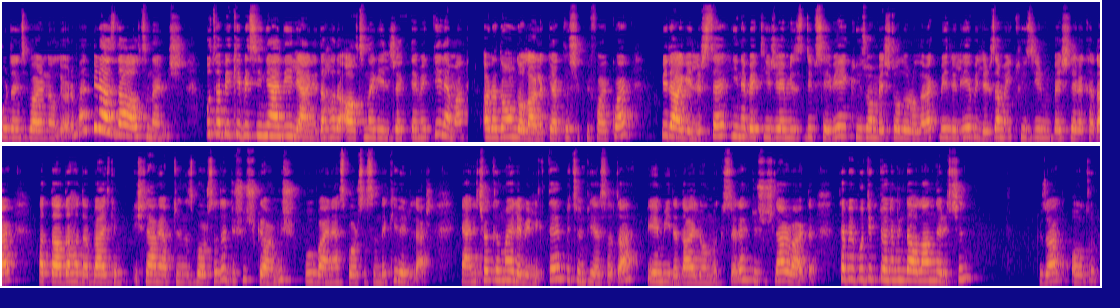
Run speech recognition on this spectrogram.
buradan itibaren alıyorum. Yani biraz daha altınaymış. Bu tabii ki bir sinyal değil yani daha da altına gelecek demek değil ama arada 10 dolarlık yaklaşık bir fark var. Bir daha gelirse yine bekleyeceğimiz dip seviye 215 dolar olarak belirleyebiliriz ama 225'lere kadar hatta daha da belki işlem yaptığınız borsada düşüş görmüş bu Binance borsasındaki veriler. Yani çakılma ile birlikte bütün piyasada BNB de dahil olmak üzere düşüşler vardı. Tabii bu dip döneminde alanlar için güzel oldu.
